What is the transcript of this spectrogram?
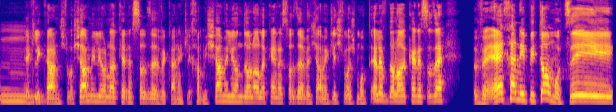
Mm. יש לי כאן שלושה מיליון לכנס הזה וכאן יש לי חמישה מיליון דולר לכנס הזה ושם יש לי שלוש מאות אלף דולר לכנס הזה ואיך אני פתאום מוציא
